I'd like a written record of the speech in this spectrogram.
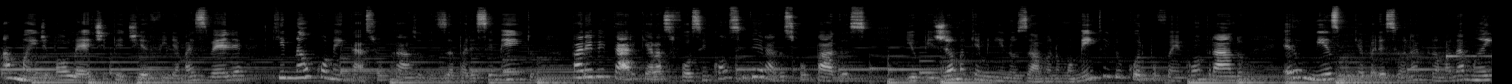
a mãe de Paulette pedia à filha mais velha que não comentasse o caso do desaparecimento para evitar que elas fossem consideradas culpadas. E o pijama que a menina usava no momento em que o corpo foi encontrado era o mesmo que apareceu na cama da mãe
